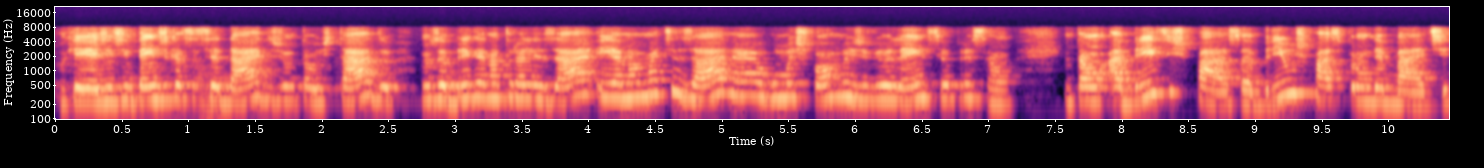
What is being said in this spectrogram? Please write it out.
Porque a gente entende que a sociedade, junto ao Estado, nos obriga a naturalizar e a normatizar né, algumas formas de violência e opressão. Então, abrir esse espaço, abrir o espaço para um debate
